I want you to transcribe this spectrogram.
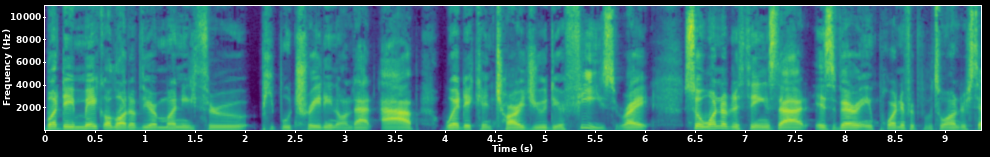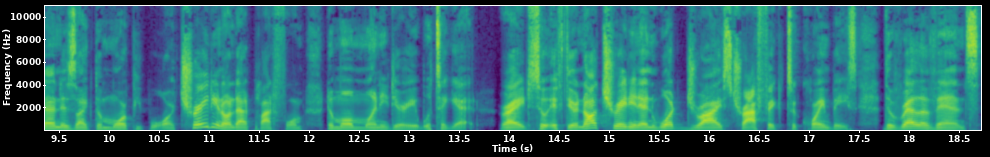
but they make a lot of their money through people trading on that app where they can charge you their fees, right? So one of the things that is very important for people to understand is like the more people are trading on that platform, the more money they're able to get right? So if they're not trading and what drives traffic to Coinbase, the relevance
